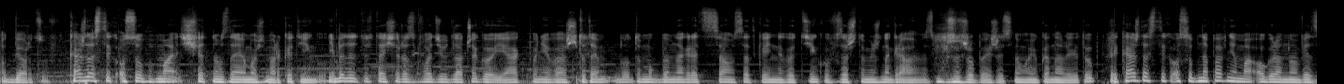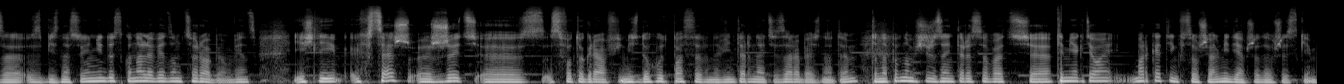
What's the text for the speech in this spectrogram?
odbiorców. Każda z tych osób ma świetną znajomość marketingu. Nie będę tutaj się rozwodził dlaczego i jak, ponieważ tutaj no, to mógłbym nagrać całą setkę innych odcinków, zresztą już nagrałem, więc możesz obejrzeć na moim kanale YouTube. Każda z tych osób na pewno ma ogromną wiedzę z biznesu i oni doskonale wiedzą, co robią, więc jeśli chcesz żyć e, z, z fotografii, mieć dochód pasywny w internecie, zarabiać na tym, to na pewno musisz zainteresować się tym, jak działa marketing w social media przede wszystkim.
